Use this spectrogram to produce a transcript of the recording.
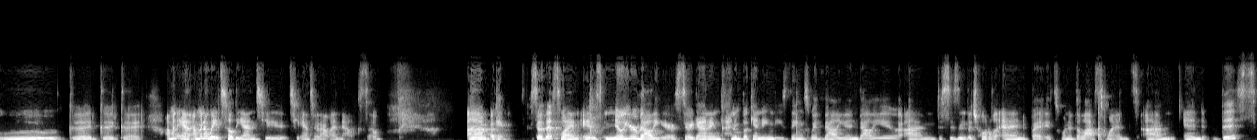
Ooh, good, good, good. I'm gonna I'm gonna wait till the end to to answer that one now. So, um, okay. So this one is know your values. So again, I'm kind of bookending these things with value and value. Um, this isn't the total end, but it's one of the last ones. Um, and this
